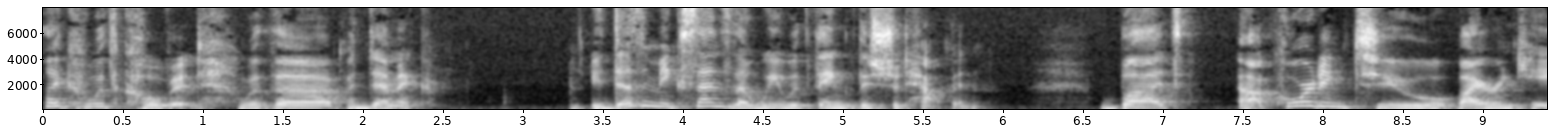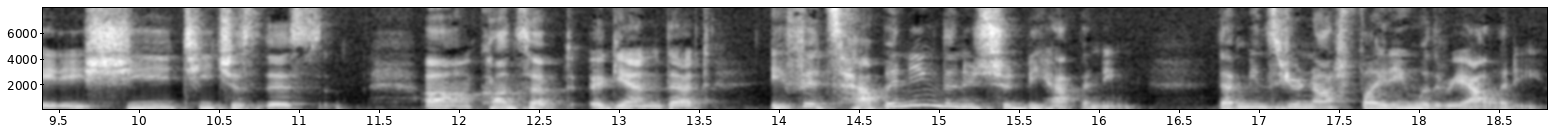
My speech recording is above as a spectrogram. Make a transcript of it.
like with COVID, with the pandemic, it doesn't make sense that we would think this should happen. But according to Byron Katie, she teaches this uh, concept again that if it's happening, then it should be happening. That means you're not fighting with reality.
